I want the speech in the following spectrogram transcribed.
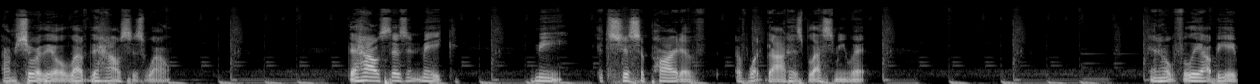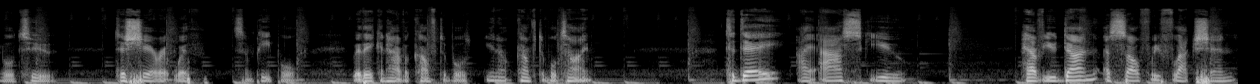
I'm sure they'll love the house as well. The house doesn't make me, it's just a part of, of what God has blessed me with. And hopefully I'll be able to to share it with some people where they can have a comfortable, you know, comfortable time. Today I ask you have you done a self reflection?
